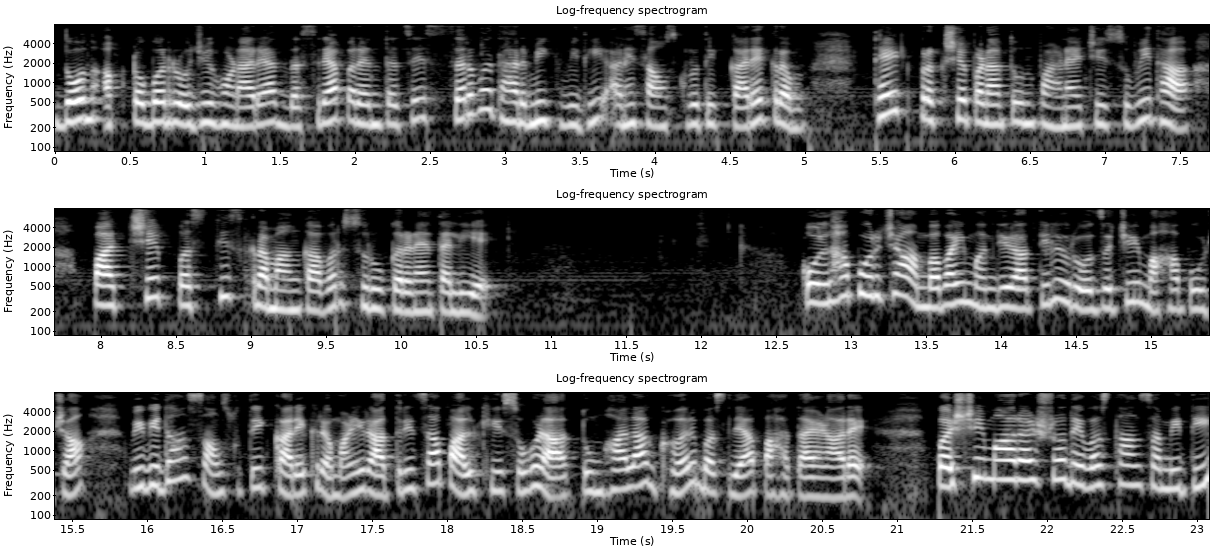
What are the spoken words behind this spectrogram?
दोन ऑक्टोबर रोजी होणाऱ्या दसऱ्यापर्यंतचे सर्व धार्मिक विधी आणि सांस्कृतिक कार्यक्रम थेट प्रक्षेपणातून पाहण्याची सुविधा पाचशे पस्तीस क्रमांकावर सुरू करण्यात आली आहे. कोल्हापूरच्या अंबाबाई मंदिरातील रोजची महापूजा विविध सांस्कृतिक कार्यक्रम आणि रात्रीचा पालखी सोहळा तुम्हाला घर बसल्या पाहता येणार आहे. पश्चिम महाराष्ट्र देवस्थान समिती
